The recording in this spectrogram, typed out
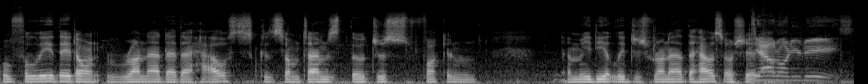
Hopefully they don't run out of the house because sometimes they'll just fucking immediately just run out of the house. Oh shit. Down on your knees.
